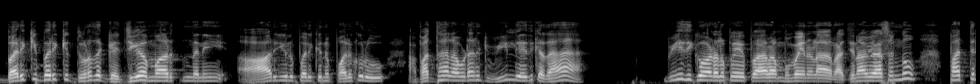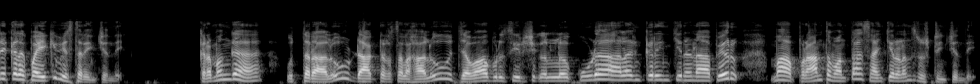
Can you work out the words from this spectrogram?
బరికి బరికి దురద గజ్జిగా మారుతుందని ఆర్యులు పలికిన పలుకులు అబద్ధాలవడానికి వీల్లేదు కదా. వీధి గోడలపై ప్రారంభమైన నా రచనా వ్యాసంగం పత్రికల పైకి విస్తరించింది. క్రమంగా ఉత్తరాలు డాక్టర్ సలహాలు జవాబులు శీర్షికల్లో కూడా అలంకరించిన నా పేరు మా ప్రాంతమంతా సంచలనం సృష్టించింది.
